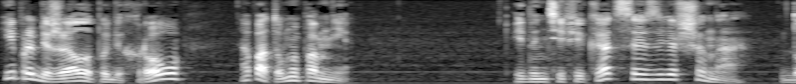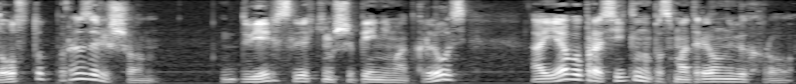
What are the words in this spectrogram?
и пробежала по Бехрову, а потом и по мне. Идентификация завершена. Доступ разрешен. Дверь с легким шипением открылась, а я вопросительно посмотрел на Вихрова.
